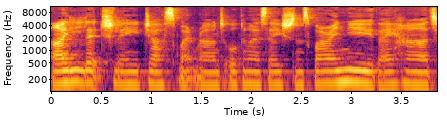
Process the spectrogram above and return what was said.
I literally just went around organisations where I knew they had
